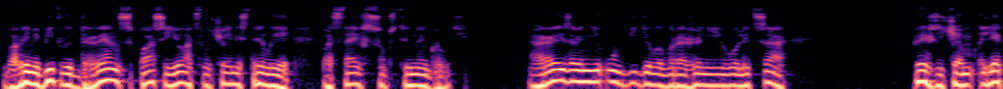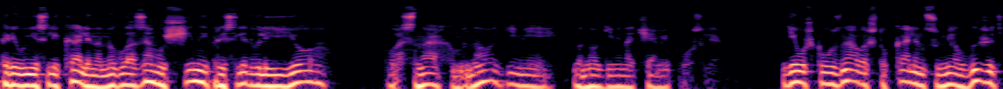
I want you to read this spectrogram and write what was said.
Во время битвы Дрен спас ее от случайной стрелы, подставив собственную грудь. А Рейзер не увидела выражения его лица, прежде чем лекари унесли Калина, но глаза мужчины преследовали ее во снах многими-многими ночами после. Девушка узнала, что Калин сумел выжить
